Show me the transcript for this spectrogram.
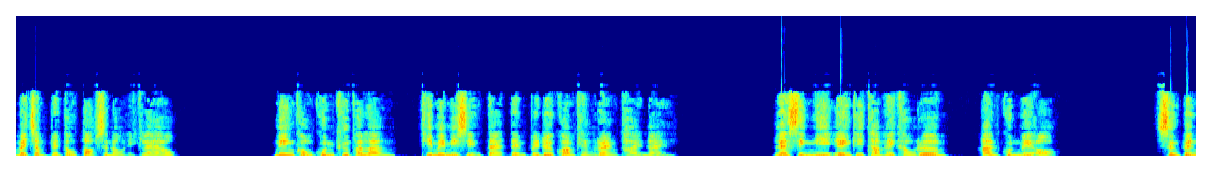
ไม่จำเป็นต้องตอบสนองอีกแล้ว นิ่งของคุณคือพลังที่ไม่มีเสียงแต่เต็มไปด้วยความแข็งแรงภายใน และสิ่งนี้เองที่ทำให้เขาเริ่ม อ่านคุณไม่ออก ซึ่งเป็น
